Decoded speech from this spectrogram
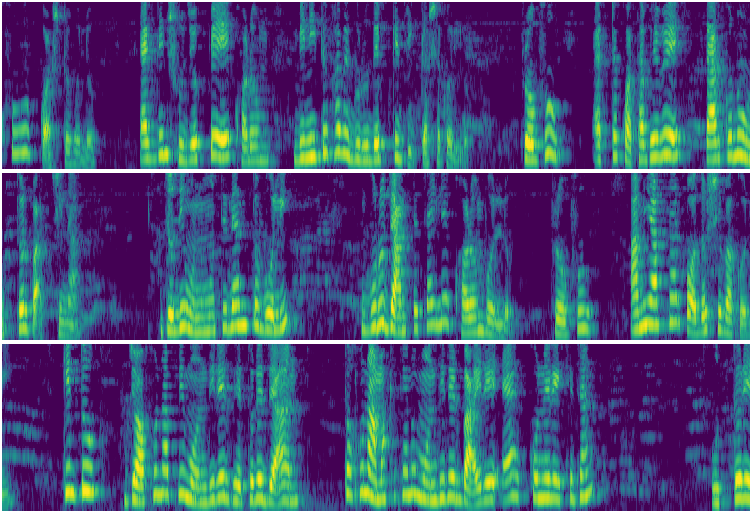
খুব কষ্ট হলো। একদিন সুযোগ পেয়ে খড়ম বিনীতভাবে গুরুদেবকে জিজ্ঞাসা করল, প্রভু, একটা কথা ভেবে তার কোনো উত্তর পাচ্ছি না। যদি অনুমতি দেন তো বলি? গুরু জানতে চাইলে খড়ম বলল, প্রভু, আমি আপনার পদসেবা করি। কিন্তু যখন আপনি মন্দিরের ভেতরে যান, তখন আমাকে কেন মন্দিরের বাইরে এক কোণে রেখে যান? উত্তরে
